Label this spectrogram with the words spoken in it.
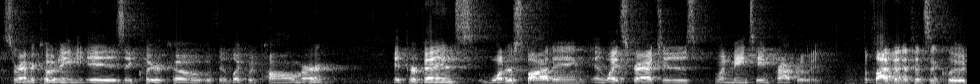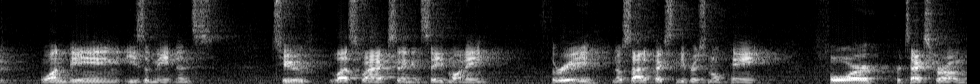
Ceramic coating is a clear coat with a liquid polymer. It prevents water spotting and light scratches when maintained properly. The five benefits include one being ease of maintenance, two, less waxing and save money, three, no side effects to the original paint, Four, protects from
